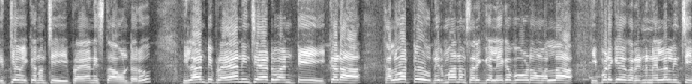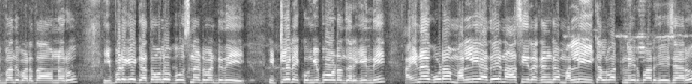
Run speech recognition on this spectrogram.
నిత్యం ఇక్కడ నుంచి ప్రయాణిస్తూ ఉంటారు. ఇలాంటి ప్రయాణించేటువంటి ఇక్కడ కలవట్టు నిర్మాణం సరిగ్గా లేకపోవడం వల్ల ఇప్పటికే ఒక రెండు నెలల నుంచి ఇబ్బంది పడతా ఉన్నారు. ఇప్పటికే గతంలో పోసినటువంటిది ఇట్లనే కుంగిపోవడం జరిగింది. అయినా కూడా మళ్ళీ అదే నాసీ రకంగా మళ్ళీ ఈ కలవట్టును ఏర్పాటు చేశారు.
